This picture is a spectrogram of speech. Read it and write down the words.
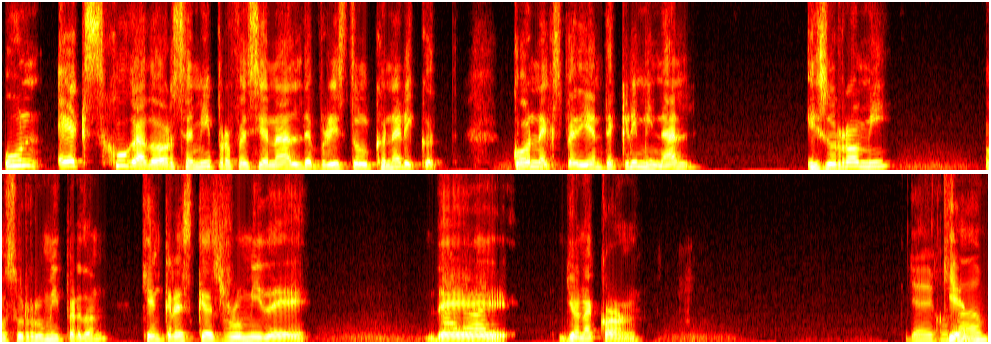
Un ex jugador semiprofesional de Bristol, Connecticut, con expediente criminal. Y su roomie, o su roomie, perdón. ¿Quién crees que es roomie de, de Aaron. Jonah Korn? Ya dijo ¿Quién? nada.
